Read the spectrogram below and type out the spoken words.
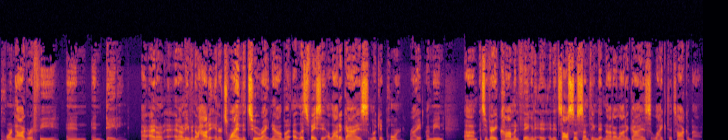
pornography and and dating? I, I don't I don't even know how to intertwine the two right now. But uh, let's face it, a lot of guys look at porn, right? I mean, um, it's a very common thing, and and it's also something that not a lot of guys like to talk about.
